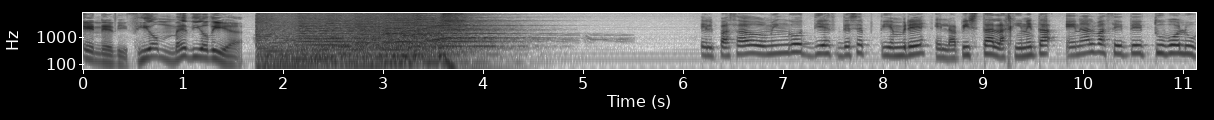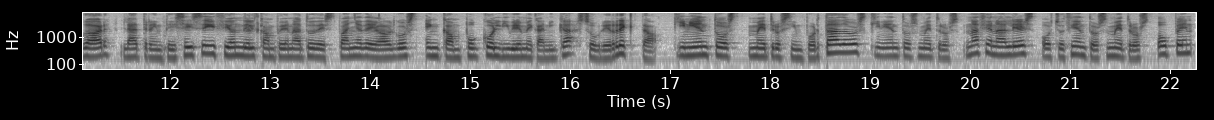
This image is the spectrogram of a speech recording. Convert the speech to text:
en edición mediodía. El pasado domingo 10 de septiembre, en la pista La Jineta en Albacete, tuvo lugar la 36 edición del Campeonato de España de Galgos en campo con libre mecánica sobre recta. 500 metros importados, 500 metros nacionales, 800 metros open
